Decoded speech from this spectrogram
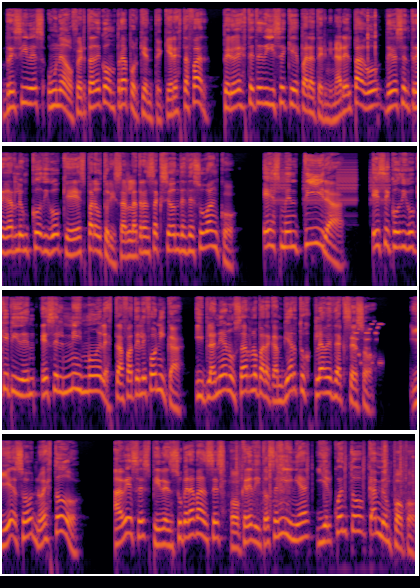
Recibes una oferta de compra por quien te quiere estafar, pero este te dice que para terminar el pago debes entregarle un código que es para autorizar la transacción desde su banco. ¡Es mentira! Ese código que piden es el mismo de la estafa telefónica y planean usarlo para cambiar tus claves de acceso. Y eso no es todo. A veces piden superavances o créditos en línea y el cuento cambia un poco.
